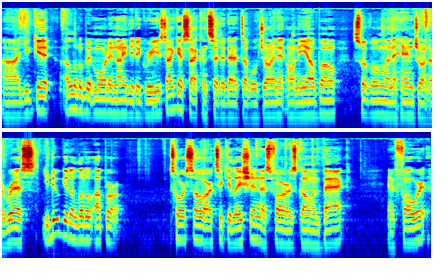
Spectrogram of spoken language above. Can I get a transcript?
Uh, you get a little bit more than 90 degrees. I guess I consider that double jointed on the elbow, swivel and a hinge on the wrist. You do get a little upper torso articulation as far as going back and forward.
